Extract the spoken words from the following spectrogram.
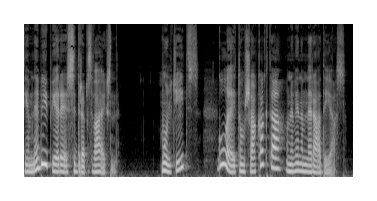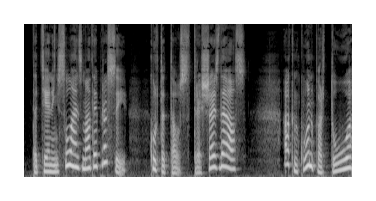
Tiem nebija pierējusi sidraba zvaigzne. Muļķītis gulēja tumšā kaktā un nevienam nerādījās. Tad ķēniņa sulēns mātei prasīja, kur tad tavs trešais dēls? Ak, nu ko nu par to,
